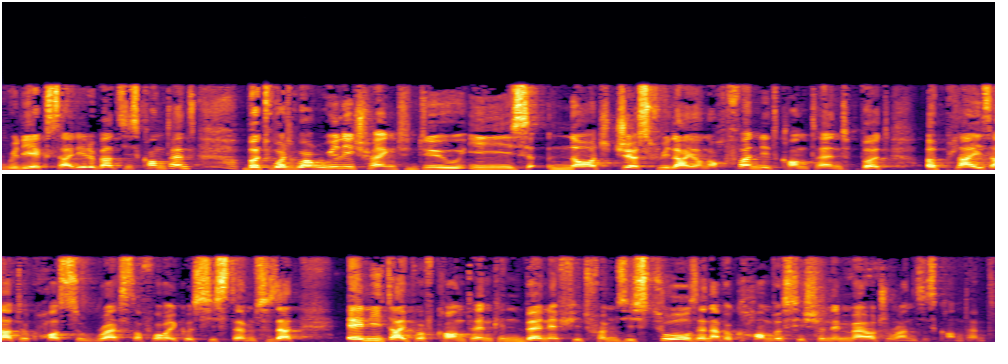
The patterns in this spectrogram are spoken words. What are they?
really excited about this content. But what we're really trying to do is not just rely on our funded content, but apply that across the rest of our ecosystem so that any type of content can benefit from these tools and have a conversation emerge around this content.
